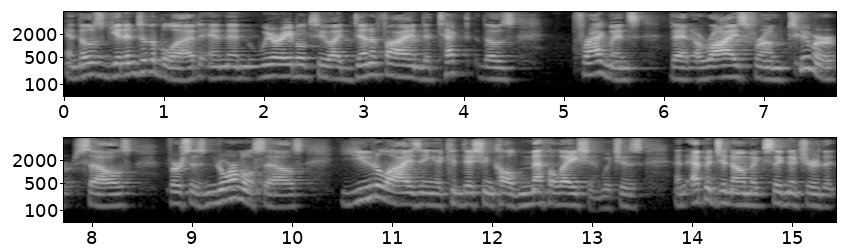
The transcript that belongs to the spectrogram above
And those get into the blood, and then we're able to identify and detect those fragments that arise from tumor cells versus normal cells utilizing a condition called methylation, which is an epigenomic signature that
